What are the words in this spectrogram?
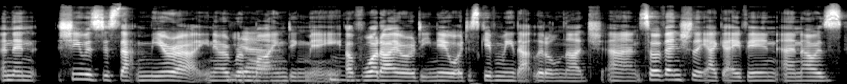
And then she was just that mirror, you know, yeah. reminding me mm-hmm. of what I already knew or just giving me that little nudge. And so eventually I gave in and I was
